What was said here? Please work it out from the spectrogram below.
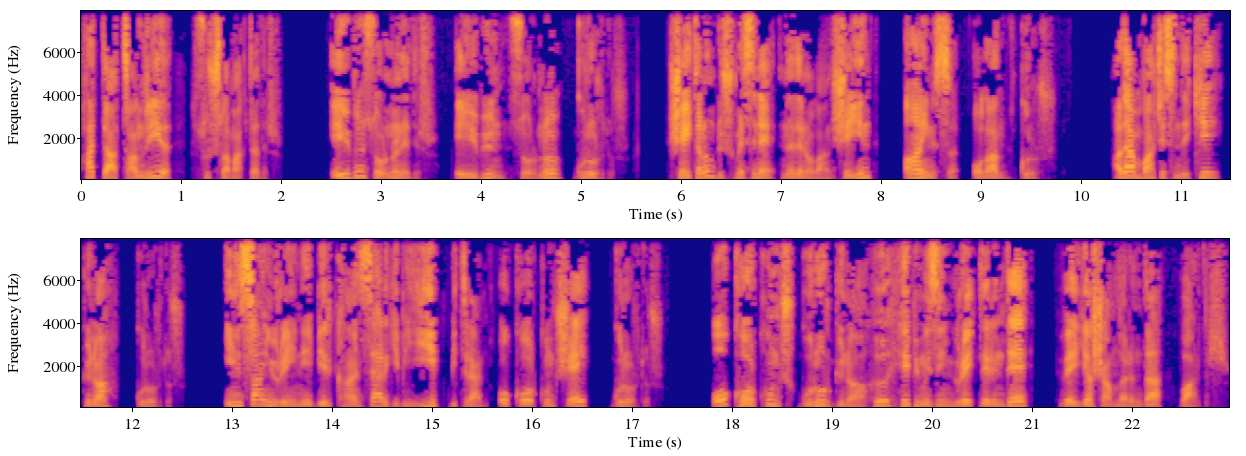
Hatta Tanrı'yı suçlamaktadır. Eyüp'ün sorunu nedir? Eyüp'ün sorunu gururdur. Şeytanın düşmesine neden olan şeyin aynısı olan gurur. Adam bahçesindeki günah gururdur. İnsan yüreğini bir kanser gibi yiyip bitiren o korkunç şey gururdur. O korkunç gurur günahı hepimizin yüreklerinde ve yaşamlarında vardır.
